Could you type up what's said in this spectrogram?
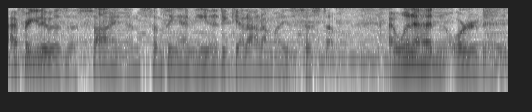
I figured it was a sign and something I needed to get out of my system. I went ahead and ordered it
